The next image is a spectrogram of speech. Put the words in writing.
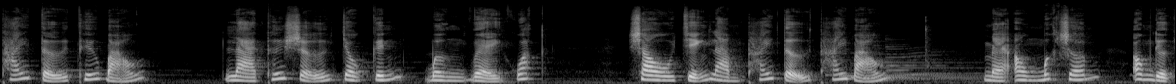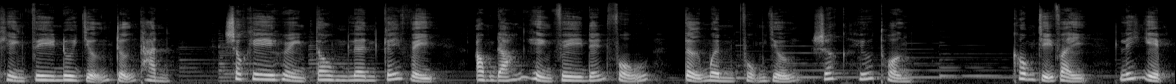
Thái tử Thiếu Bảo, là thứ sử châu kính bần vệ quắc sau chuyển làm thái tử thái bảo mẹ ông mất sớm ông được hiền phi nuôi dưỡng trưởng thành sau khi huyền tôn lên kế vị ông đón hiền phi đến phủ tự mình phụng dưỡng rất hiếu thuận không chỉ vậy lý nghiệp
